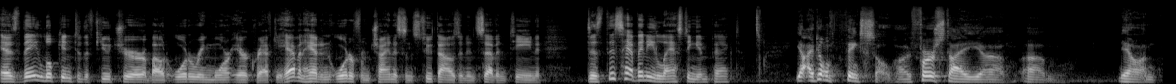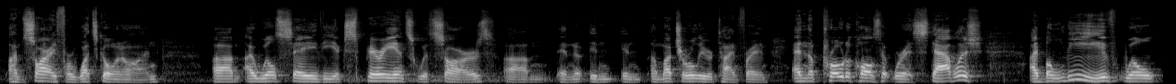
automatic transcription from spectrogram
as they look into the future about ordering more aircraft, you haven't had an order from China since 2017. Does this have any lasting impact? Yeah, I don't think so. Uh, first, I, uh, um, you know, I'm, I'm sorry for what's going on. Um, I will say the experience with SARS um, in, in, in, a much earlier time frame and the protocols that were established, I believe will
